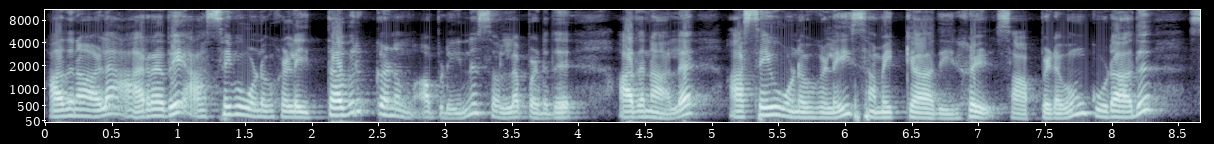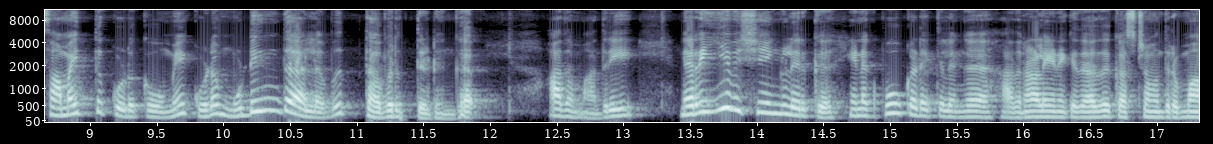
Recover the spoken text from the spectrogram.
அதனால் அறவே அசைவ உணவுகளை தவிர்க்கணும் அப்படின்னு சொல்லப்படுது. அதனால் அசைவ உணவுகளை சமைக்காதீர்கள். சாப்பிடவும் கூடாது. சமைத்து கொடுக்கவுமே கூட முடிந்த அளவு தவிர்த்திடுங்க. அதை மாதிரி நிறைய விஷயங்கள் இருக்குது எனக்கு பூ கிடைக்கலங்க. அதனால் எனக்கு ஏதாவது கஷ்டம் வந்துடுமா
